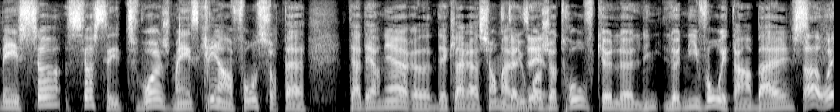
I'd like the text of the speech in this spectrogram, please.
Mais ça, ça c'est, tu vois, je m'inscris en faux sur ta, ta dernière euh, déclaration, Mario, moi je trouve que le, le, niveau est en baisse ah, oui?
